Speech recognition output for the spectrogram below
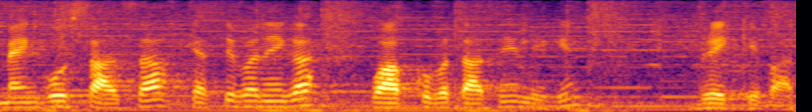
मैंगो सालसा कैसे बनेगा वो आपको बताते हैं, लेकिन ब्रेक के बाद।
